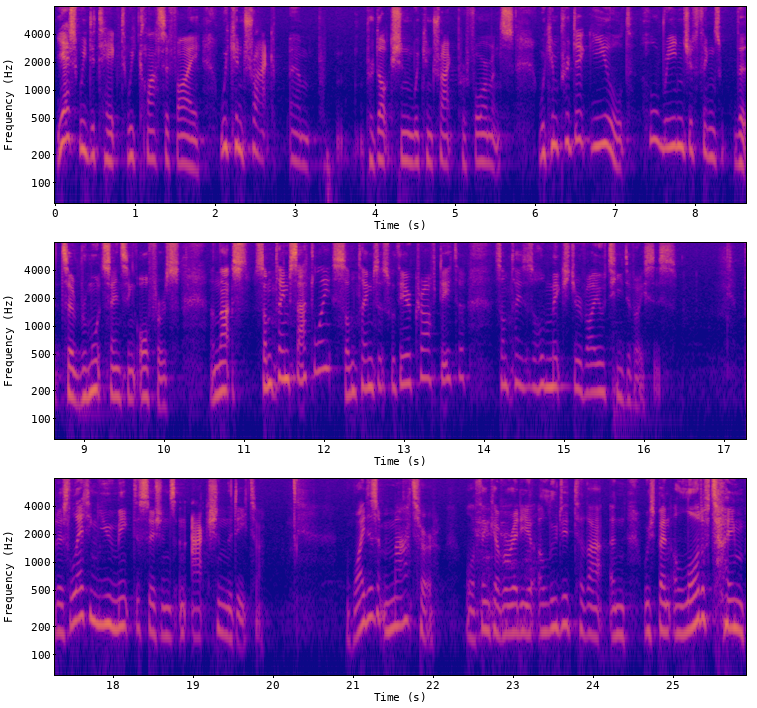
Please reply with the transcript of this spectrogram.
yes, we detect, we classify, we can track um, production, we can track performance, we can predict yield, whole range of things that uh, remote sensing offers. And that's sometimes satellites, sometimes it's with aircraft data, sometimes it's a whole mixture of IoT devices. But it's letting you make decisions and action the data. Why does it matter? Well, I think I've already alluded to that, and we spent a lot of time,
